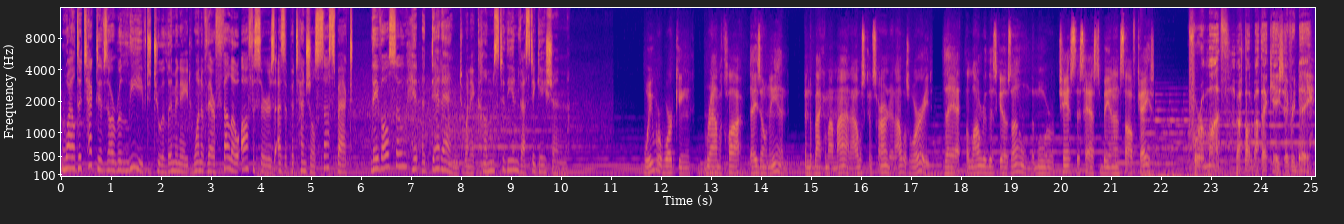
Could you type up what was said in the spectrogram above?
While detectives are relieved to eliminate one of their fellow officers as a potential suspect, they've also hit a dead end when it comes to the investigation. We were working round the clock, days on end. In the back of my mind, I was concerned and I was worried that the longer this goes on, the more chance this has to be an unsolved case. For a month, I thought about that case every day,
